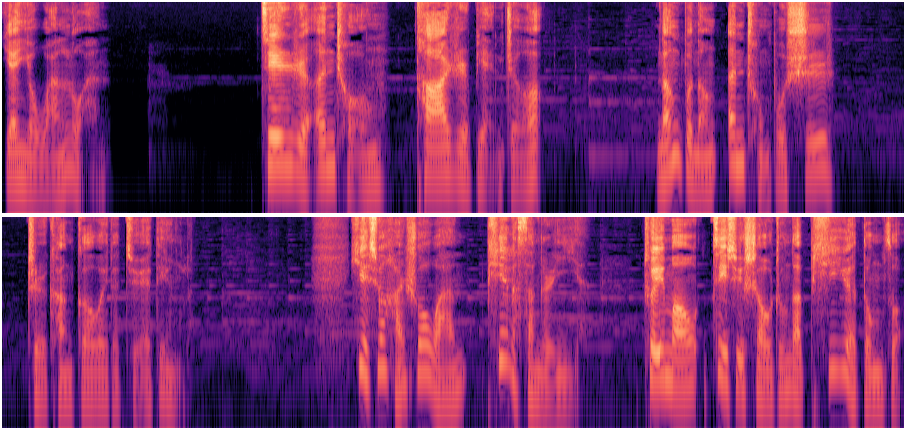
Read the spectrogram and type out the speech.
焉有完卵？今日恩宠，他日贬谪，能不能恩宠不失，只看各位的决定了。叶轩寒说完，瞥了三个人一眼，垂眸继续手中的批阅动作，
